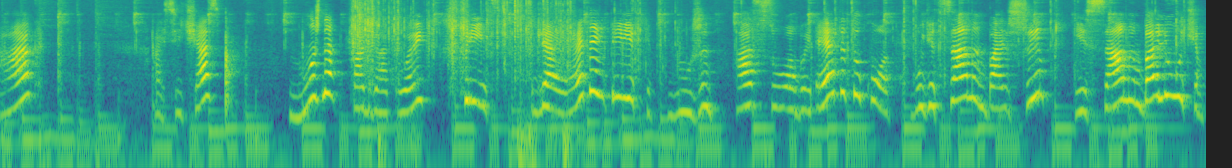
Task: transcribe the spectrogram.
Так. А сейчас нужно подготовить шприц. Для этой прививки нужен особый. Этот укол будет самым большим и самым болючим.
